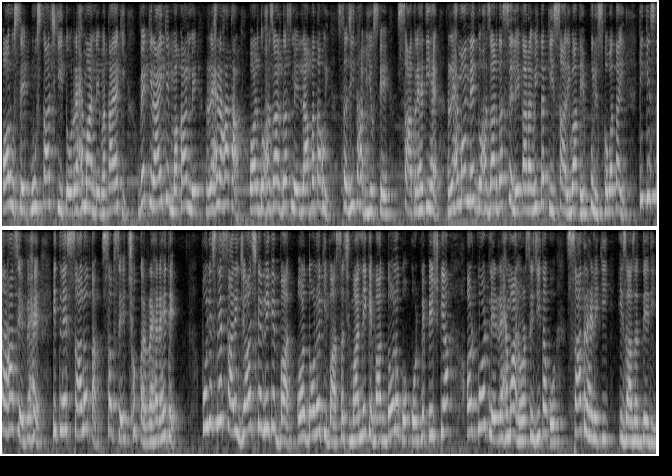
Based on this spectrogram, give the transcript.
और उससे पूछताछ की तो रहमान ने बताया कि वह किराए के मकान में रह रहा था और 2010 में लापता हुई सजीता भी उसके साथ रहती है। रहमान ने 2010 से लेकर अभी तक की सारी बातें पुलिस को बताई कि किस तरह से वह इतने सालों तक सबसे छुप कर रह रहे थे। पुलिस ने सारी जाँच करने के बाद और दोनों की बात सच मानने के बाद दोनों को कोर्ट में पेश किया और कोर्ट ने रहमान और सजीता को साथ रहने की इजाज़त दे दी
